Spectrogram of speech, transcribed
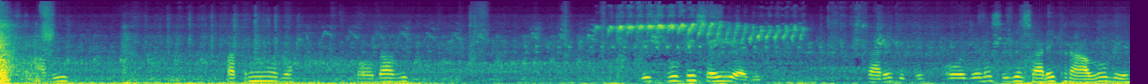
ਆ ਵੀ ਖਤਮ ਹੋ ਗਿਆ ਪੌਦਾ ਵੀ। ਬਿਸਕੁਟੀ ਸਹੀ ਹੈ ਜੀ। ਸਾਰੇ ਕਿਤੇ ਉਹ ਜਿਹੜੇ ਸੀਗੇ, ਸਾਰੇ ਖਰਾਬ ਹੋ ਗਏ।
